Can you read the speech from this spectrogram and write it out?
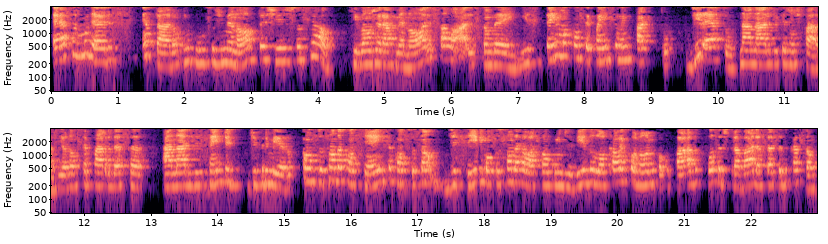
essas mulheres entraram em cursos de menor prestígio social, que vão gerar menores salários também. Isso tem uma consequência, um impacto direto na análise que a gente faz. E eu não separo dessa análise sempre de primeiro construção da consciência, construção de si, construção da relação com o indivíduo, local econômico ocupado, força de trabalho, acesso à educação.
